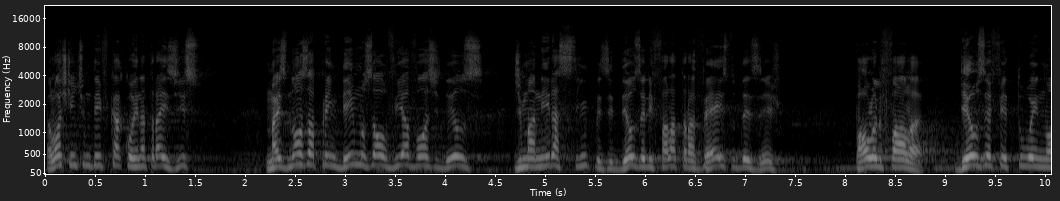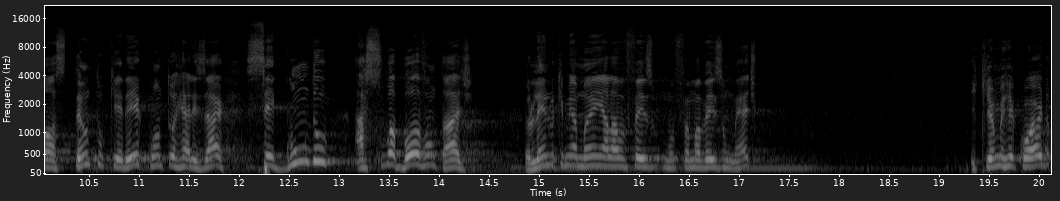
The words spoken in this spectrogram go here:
É lógico que a gente não tem que ficar correndo atrás disso. Mas nós aprendemos a ouvir a voz de Deus de maneira simples, e Deus ele fala através do desejo. Paulo ele fala: Deus efetua em nós tanto o querer quanto o realizar, segundo a sua boa vontade. Eu lembro que minha mãe, ela fez, foi uma vez um médico, e que eu me recordo,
